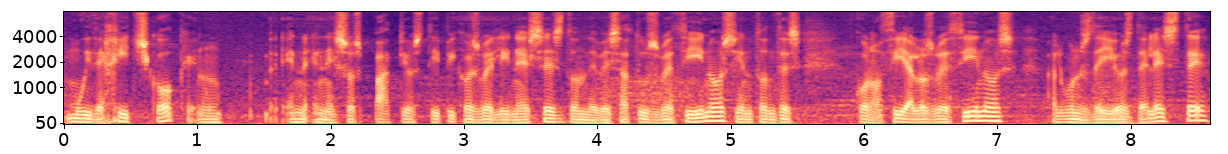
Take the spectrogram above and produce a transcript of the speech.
muy de Hitchcock en, esos patios típicos berlineses donde ves a tus vecinos y entonces conocí a los vecinos, algunos de ellos del este,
